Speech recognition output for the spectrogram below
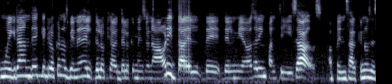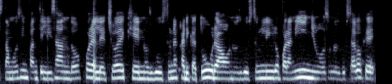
muy grande que creo que nos viene de, lo, que, de lo que mencionaba ahorita, del, del, miedo a ser infantilizados, a pensar que nos estamos infantilizando por el hecho de que nos guste una caricatura o nos guste un libro para niños o nos guste algo que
